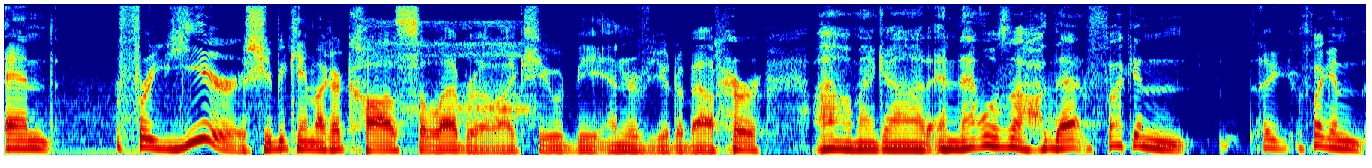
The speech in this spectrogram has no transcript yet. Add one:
and for years she became like a cause celebra. Like she would be interviewed about her. Oh my god! And that was a that fucking. Like, fucking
